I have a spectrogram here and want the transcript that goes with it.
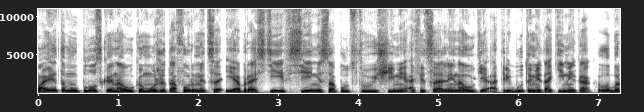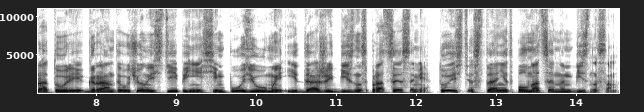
Поэтому плоская наука может оформиться и обрасти всеми сопутствующими официальной науке атрибутами, такими как лаборатории, гранты ученой степени, симпозиумы и даже бизнес-процессами, то есть станет полноценным бизнесом.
